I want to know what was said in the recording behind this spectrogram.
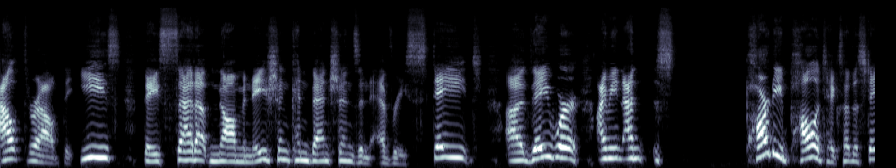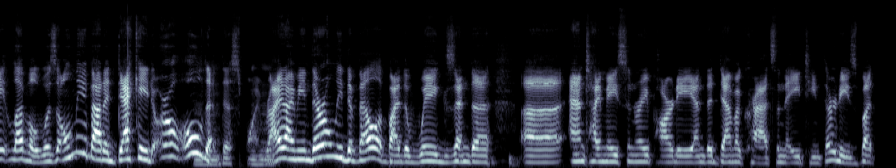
out throughout the East. They set up nomination conventions in every state. Uh, they were, I mean, and party politics at the state level was only about a decade old mm-hmm. at this point, mm-hmm. right? I mean, they're only developed by the Whigs and the uh, anti-Masonry Party and the Democrats in the 1830s. But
